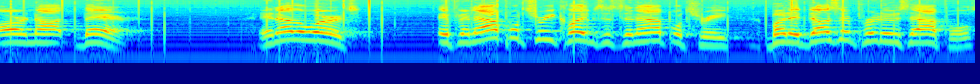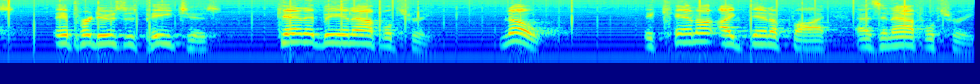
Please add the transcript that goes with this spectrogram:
are not there. In other words, if an apple tree claims it's an apple tree, but it doesn't produce apples, it produces peaches, can it be an apple tree? No. It cannot identify as an apple tree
